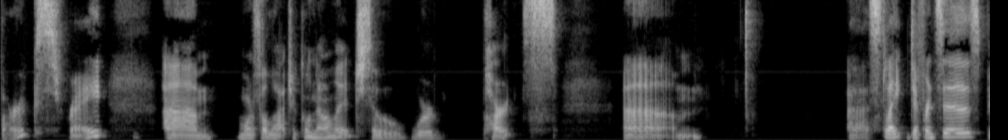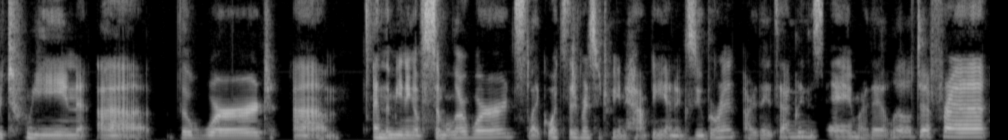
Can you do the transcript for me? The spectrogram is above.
barks, right? Mm-hmm. Um, morphological knowledge, so word parts, um, uh, slight differences between uh, the word um, and the meaning of similar words. Like, what's the difference between happy and exuberant? Are they exactly mm. the same? Are they a little different?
